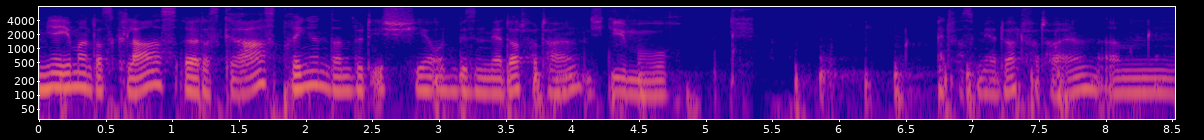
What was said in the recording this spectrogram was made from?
mir jemand das Glas, äh, das Gras bringen, dann würde ich hier unten ein bisschen mehr Dirt verteilen Ich gehe mal hoch. Etwas mehr Dirt verteilen. Ähm,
